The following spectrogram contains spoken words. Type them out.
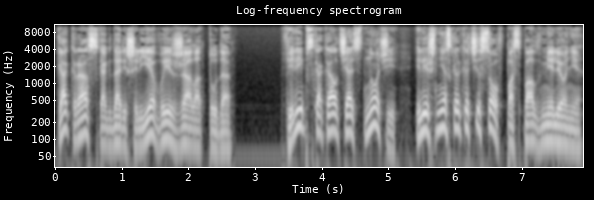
как раз когда Ришелье выезжал оттуда. Филипп скакал часть ночи и лишь несколько часов поспал в Миллионе.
